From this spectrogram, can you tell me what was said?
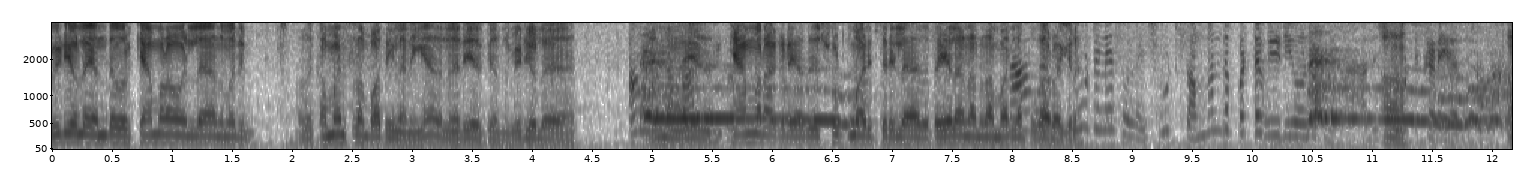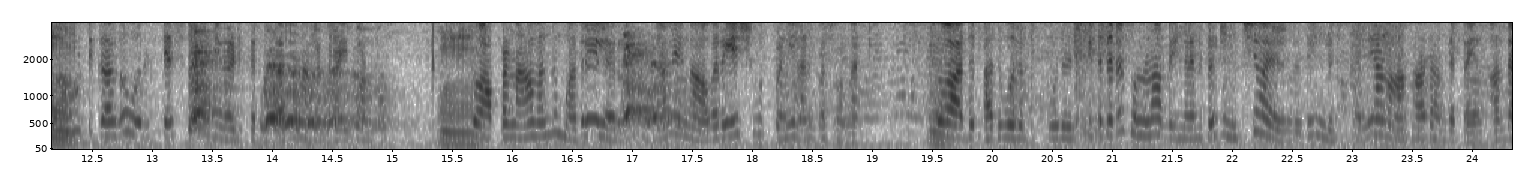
வீடியோவில் எந்த ஒரு கேமராவும் இல்லை அந்த மாதிரி அந்த கமெண்ட்ஸ்லாம் பார்த்தீங்களா நீங்கள் அதில் நிறைய இருக்குது அந்த வீடியோவில் கேமரா கிடையாது ஷூட் மாதிரி தெரியல அது ரியலாக நடந்த மாதிரிலாம் புகார் வைக்கிறேன். ஷூட்னே சொல்ல ஷூட் சம்பந்தப்பட்ட வீடியோன்னு சொல்றேன். அது ஷூட் கிடையாது. ஷூட்டுக்காக ஒரு டெஸ்ட் வீடியோ எடுக்கிறதுக்காக நாங்க ட்ரை பண்ணோம். சோ அப்ப நான் வந்து மதுரையில இருந்தேன். அதனால என்ன அவரே ஷூட் பண்ணி அனுப்ப சொன்னேன் சோ அது அது ஒரு ஒரு கிட்டத்தட்ட சொல்லணும் அப்ப எங்க ரெண்டு பேருக்கு நிச்சயம் இருந்தது எங்களுக்கு கல்யாணம் ஆகாத அந்த டைம் அந்த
